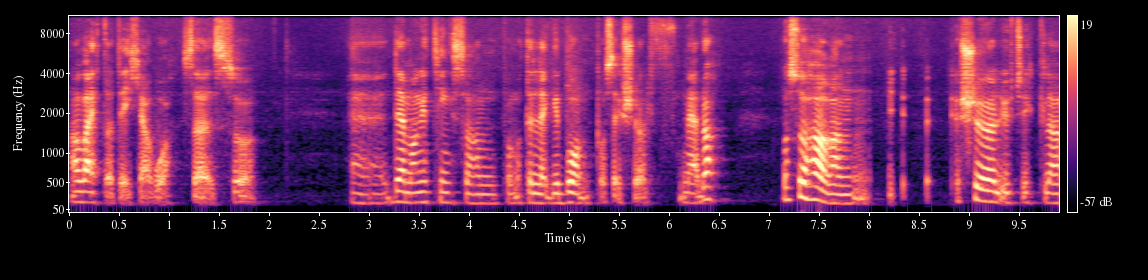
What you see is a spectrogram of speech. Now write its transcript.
han vet at det ikke har råd. Så, så eh, det er mange ting som han på en måte legger bånd på seg sjøl med. da. Og så har han sjøl utvikla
